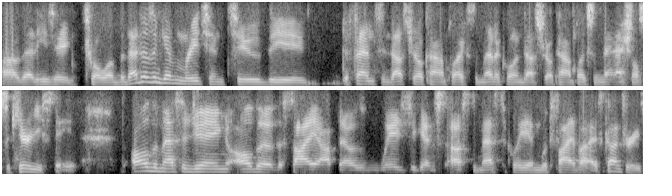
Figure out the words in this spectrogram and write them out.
uh, that he's in control of, but that doesn't give him reach into the defense industrial complex, the medical industrial complex, and national security state. All the messaging, all the the psyop that was waged against us domestically and with Five Eyes countries,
